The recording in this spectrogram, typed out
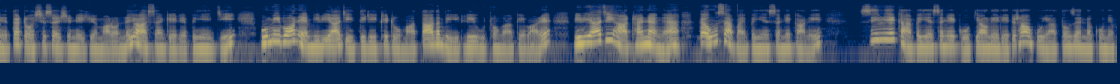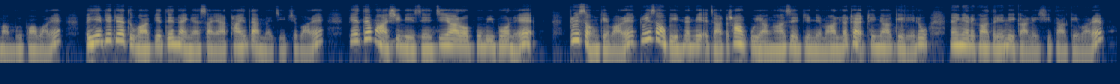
နှစ်တပ်တော်88နှစ်အရွယ်မှာတော့နေရွာဆန်းခဲ့တဲ့ဘရင်ကြီးဘူမီဘောနဲ့မိဖုရားကြီးတည်ရီခေတ်တို့မှာသားသမီး၄ဦးထွန်းကားခဲ့ပါတယ်။မိဖုရားကြီးဟာထိုင်းနိုင်ငံတပ်ဦးဆန်ပိုင်ဘရင်စနစ်ကနေစီးမြင့်ကံဘရင်စနစ်ကိုပြောင်းလဲတဲ့1932ခုနှစ်မှာမွေးဖွားပါတယ်။ဘရင်ဖြစ်တဲ့သူဟာပြင်သစ်နိုင်ငံဆိုင်ရာထိုင်းတမန်ကြီးဖြစ်ပါတယ်။ပြင်သစ်မှာရှိနေစဉ်ကျင်ရတော်ပူမီဘောနဲ့ တွဲဆောင်ခဲ့ပါတယ်။တွဲဆောင်ပြီးနှစ်နှစ်အကြာ1950ပြည့်နှစ်မှာလက်ထပ်ထိမ်းများခဲ့တယ်လို့နိုင်ငံတကာသတင်းတွေကလည်းရေးသားခဲ့ပါတယ်။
